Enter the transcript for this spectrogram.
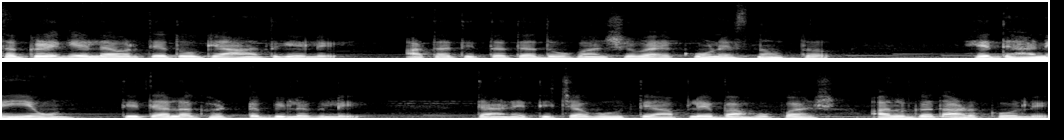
सगळे गेल्यावर ते दोघे आत गेले. आता तिथं त्या दोघांशिवाय कोणीच नव्हतं. हे ध्यानी येऊन ती त्याला घट्ट बिलगली. त्याने तिच्या भोवती आपले बाहुपाश अलगत अडकवले.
